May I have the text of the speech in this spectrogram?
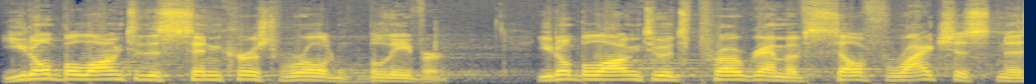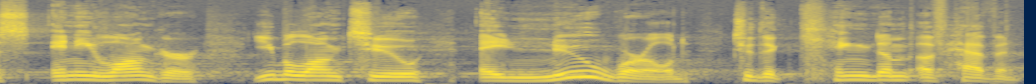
You don't belong to the sin cursed world, believer. You don't belong to its program of self righteousness any longer. You belong to a new world, to the kingdom of heaven.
